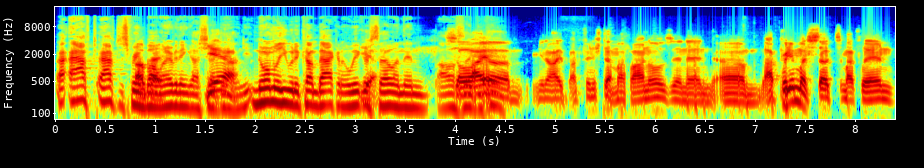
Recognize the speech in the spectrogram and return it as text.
Uh, After after spring ball, when everything got shut Yeah. down. Normally, you would have come back in a week or so, and then all So I, um, you know, I, I finished up my finals, and then um, I pretty much stuck to my plan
